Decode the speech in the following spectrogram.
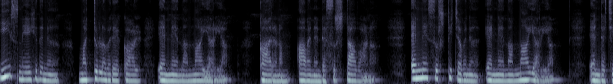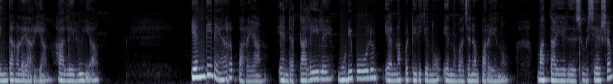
ഈ സ്നേഹിതന് മറ്റുള്ളവരെക്കാൾ എന്നെ നന്നായി അറിയാം. കാരണം അവൻ എന്റെ സൃഷ്ടാവാണ്. എന്നെ സൃഷ്ടിച്ചവന് എന്നെ നന്നായി അറിയാം. എന്റെ ചിന്തകളെ അറിയാം. ഹാലെ ലുയ്യ എന്തിനേറെ പറയാം? എന്റെ തലയിലെ മുടി പോലും എണ്ണപ്പെട്ടിരിക്കുന്നു എന്ന് വചനം പറയുന്നു. മത്തായി എഴുതിയ സുവിശേഷം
